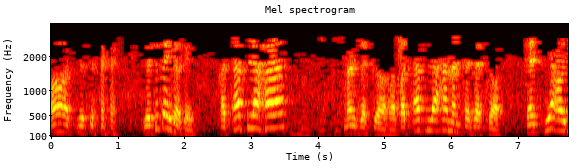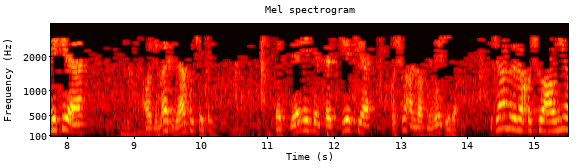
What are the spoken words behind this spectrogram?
آه تبى تبى كي قد أفلح من زكاها قد أفلح من تزكى تزكية عودي فيها عودي ما تبقى أخو شيء تزكية إيه تزكية فيها خشوع في نبيه ده إذا عمل إذا خشوعية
